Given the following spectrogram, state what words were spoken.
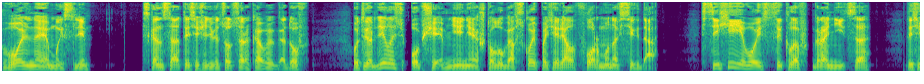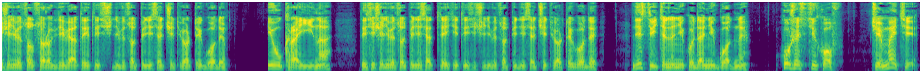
Вольные мысли. С конца 1940-х годов утвердилось общее мнение, что Луговской потерял форму навсегда. Стихи его из циклов «Граница» 1949-1954 годы и «Украина» 1953-1954 годы действительно никуда не годны. Хуже стихов, чем эти,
